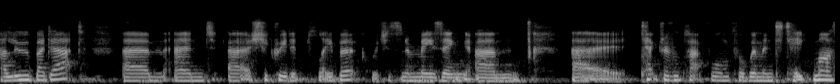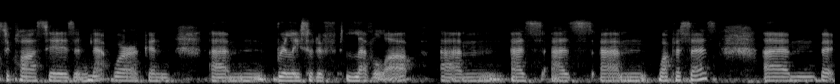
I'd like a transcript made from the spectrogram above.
Alu Badat, um, and uh, she created Playbook, which is an amazing uh, tech-driven platform for women to take masterclasses and network and um, really sort of level up, um, as as um, Wafa says, um, but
